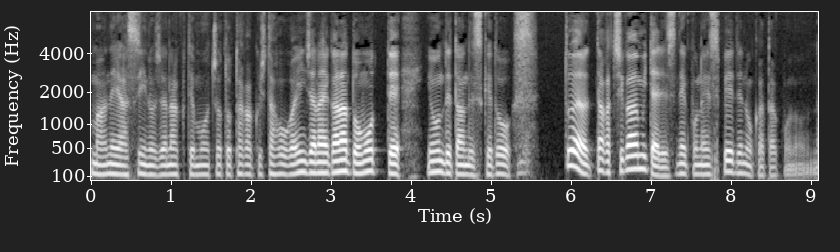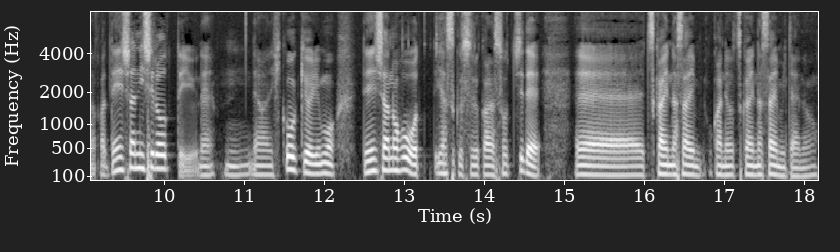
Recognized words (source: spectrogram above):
まあね安いのじゃなくてもうちょっと高くした方がいいんじゃないかなと思って読んでたんですけどどうやらなんか違うみたいですね、この SPD の方、このなんか電車にしろっていうね、うん、飛行機よりも電車の方を安くするから、そっちで、えー、使いなさい、お金を使いなさいみたいな、も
